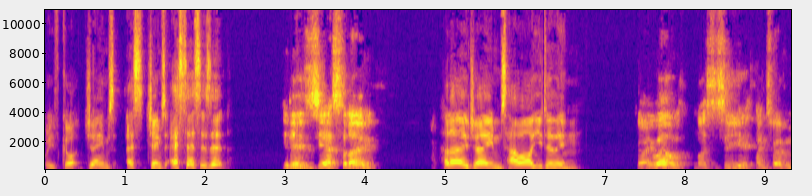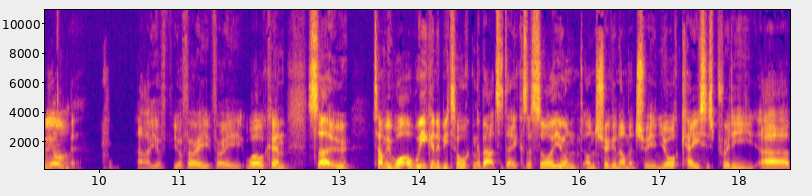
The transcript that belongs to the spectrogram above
we've got James S. James Esses, is it? It is, yes. Hello. Hello, James. How are you doing? Very well. Nice to see you. Thanks for having me on. Oh, you're you're very very welcome. So, tell me, what are we going to be talking about today? Because I saw you on on Triggernometry, and your case is pretty uh,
